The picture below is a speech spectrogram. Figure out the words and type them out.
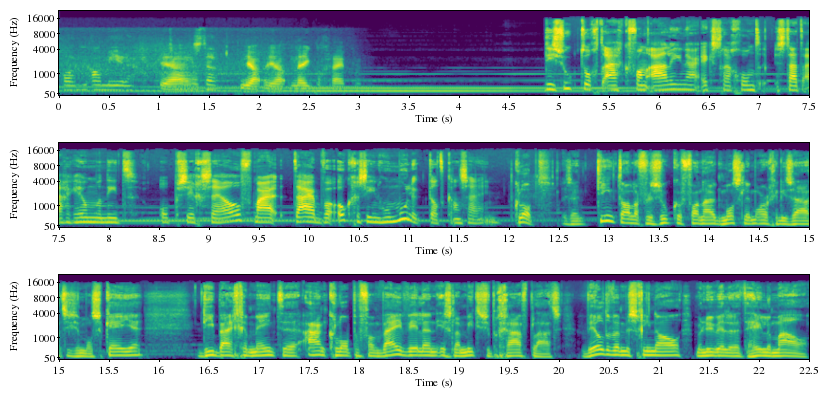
gewoon in Almere. Ja. Tenminste. Ja, ja, nee, ik begrijp het. Die zoektocht eigenlijk van Ali naar extra grond staat eigenlijk helemaal niet op zichzelf. Maar daar hebben we ook gezien hoe moeilijk dat kan zijn. Klopt. Er zijn tientallen verzoeken vanuit moslimorganisaties en moskeeën die bij gemeenten aankloppen van wij willen een islamitische begraafplaats. Wilden we misschien al, maar nu willen we het helemaal.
